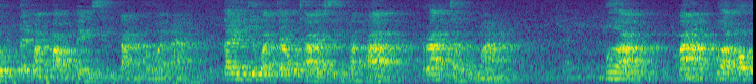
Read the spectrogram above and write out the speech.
โลกมนุษย์ได้มาปั้มเป็นสิงตานภาวนา ได้ชื่อว่าเจ้าชายสิงหทะราชกุมาร เมื่อมาเมื่อพระอ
